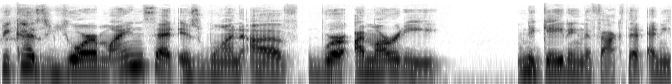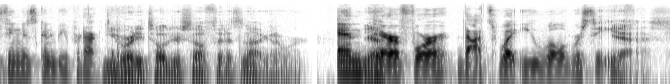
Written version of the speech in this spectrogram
because your mindset is one of, where I'm already negating the fact that anything is going to be productive. you've already told yourself that it's not going to work. and yeah. therefore, that's what you will receive. Yes,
